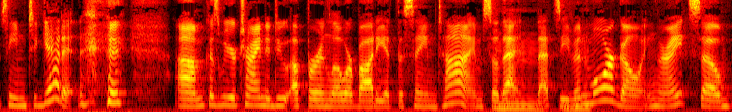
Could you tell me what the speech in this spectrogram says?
seem to get it Um, because we were trying to do upper and lower body at the same time. So that mm-hmm. that's mm-hmm. even more going right? So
